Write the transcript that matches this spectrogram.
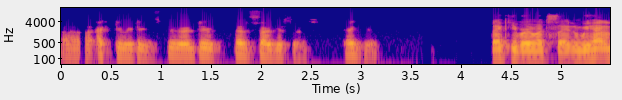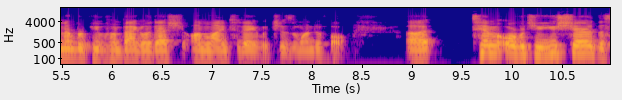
uh, activities, preventive health services. Thank you. Thank you very much, Syed. And we had a number of people from Bangladesh online today, which is wonderful. Uh, Tim, over to you. You shared the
